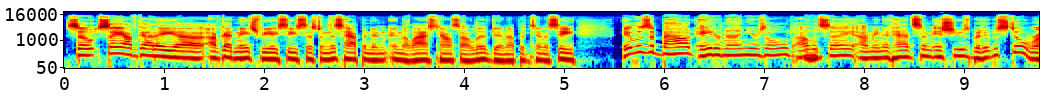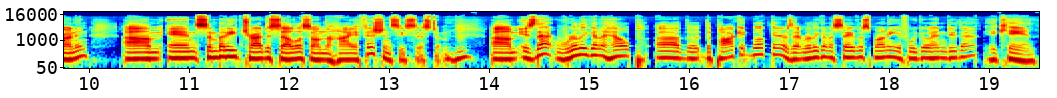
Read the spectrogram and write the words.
so, say I've got a uh, I've got an HVAC system. This happened in, in the last house I lived in up in Tennessee. It was about eight or nine years old, I would say. I mean, it had some issues, but it was still running. Um, and somebody tried to sell us on the high efficiency system. Um, is that really going to help uh, the the pocketbook there? Is that really going to save us money if we go ahead and do that? It can.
